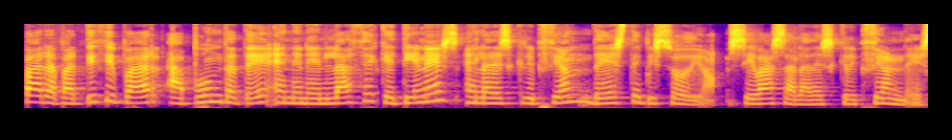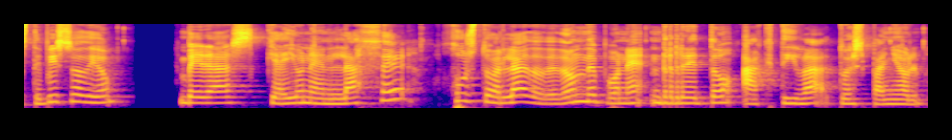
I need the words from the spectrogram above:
Para participar, apúntate en el enlace que tienes en la descripción de este episodio. Si vas a la descripción de este episodio, verás que hay un enlace justo al lado de donde pone reto activa tu español.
